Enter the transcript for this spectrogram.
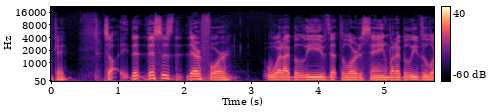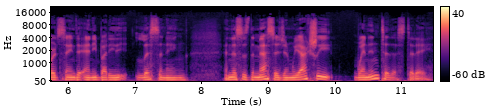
Okay. So th- this is therefore what I believe that the Lord is saying, what I believe the Lord's saying to anybody listening. And this is the message. And we actually went into this today.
